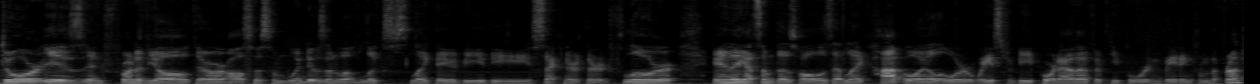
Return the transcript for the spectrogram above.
Door is in front of y'all. There are also some windows on what looks like they would be the second or third floor. And they got some of those holes that like hot oil or waste would be poured out of if people were invading from the front.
